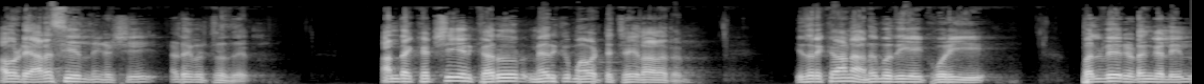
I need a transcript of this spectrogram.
அவருடைய அரசியல் நிகழ்ச்சி நடைபெற்றது. அந்த கட்சியின் கரூர் மேற்கு மாவட்ட செயலாளர் இதற்கான அனுமதியை கோரி பல்வேறு இடங்களில்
